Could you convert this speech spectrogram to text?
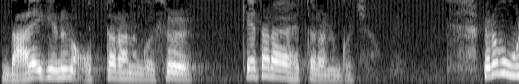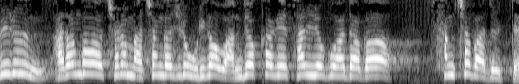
나에게는 없다라는 것을 깨달아야 했다라는 거죠. 여러분, 우리는 아담과 하와처럼 마찬가지로 우리가 완벽하게 살려고 하다가 상처받을 때,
